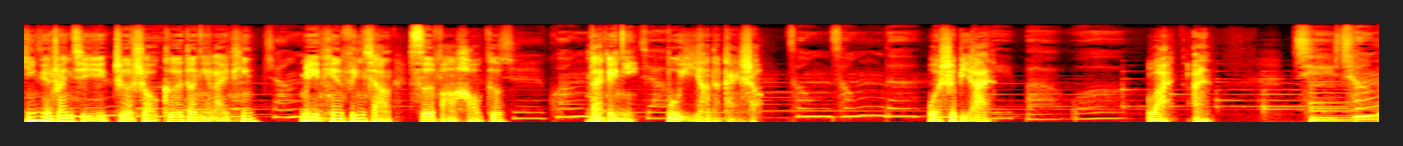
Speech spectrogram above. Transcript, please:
音乐专辑《这首歌等你来听》，每天分享私房好歌，带给你不一样的感受。我是彼岸，晚安。启程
